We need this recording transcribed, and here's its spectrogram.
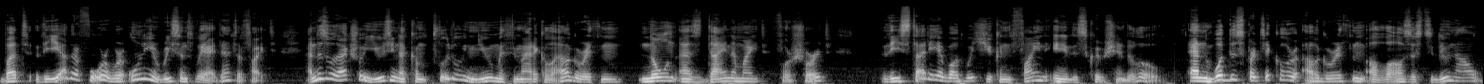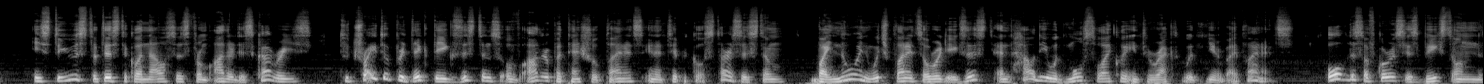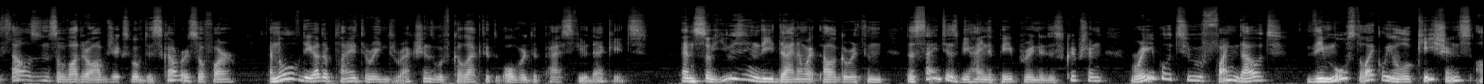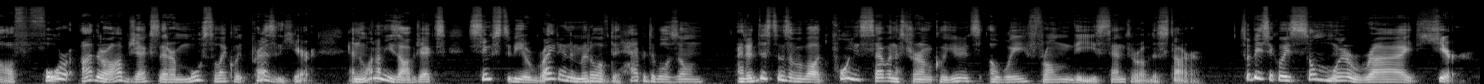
but the other four were only recently identified, and this was actually using a completely new mathematical algorithm known as dynamite for short, the study about which you can find in the description below. And what this particular algorithm allows us to do now is to use statistical analysis from other discoveries to try to predict the existence of other potential planets in a typical star system by knowing which planets already exist and how they would most likely interact with nearby planets. All of this of course is based on thousands of other objects we've discovered so far, and all of the other planetary interactions we've collected over the past few decades. And so using the dynamite algorithm, the scientists behind the paper in the description were able to find out the most likely locations of four other objects that are most likely present here, and one of these objects seems to be right in the middle of the habitable zone at a distance of about 0.7 astronomical units away from the center of the star. So basically somewhere right here.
